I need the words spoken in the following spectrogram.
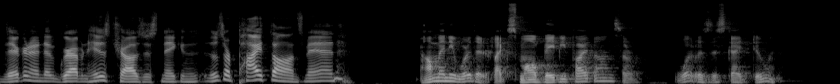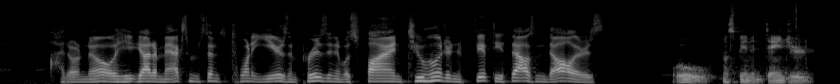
they're gonna end up grabbing his trouser snake, and those are pythons, man. How many were there? Like small baby pythons, or what was this guy doing? I don't know. He got a maximum sentence of 20 years in prison and was fined $250,000. Oh, must be an endangered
